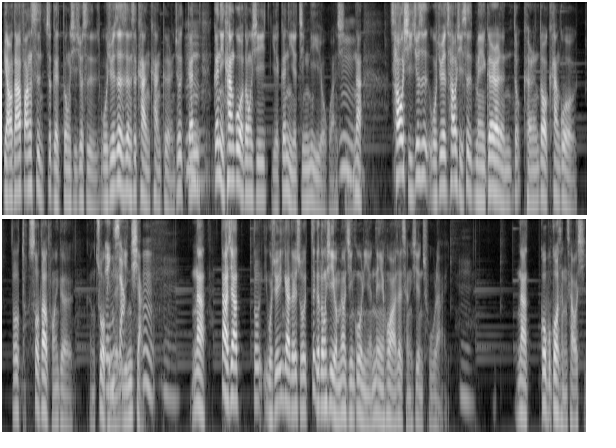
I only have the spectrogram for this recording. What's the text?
表达方式这个东西，就是我觉得这真的是看看个人，就是跟、嗯跟你看过的东西，也跟你的经历有关系。嗯那抄袭就是，我觉得抄袭是每个人都可能都有看过，都受到同一个可能作品的影响。嗯嗯那大家都，我觉得应该都会说，这个东西有没有经过你的内化再呈现出来？嗯那构不构成抄袭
